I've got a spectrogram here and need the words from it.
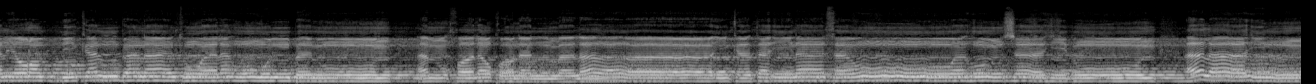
ألربك البنات ولهم البنون أم خلقنا الملائكة إناثا وهم شاهدون ألا إنهم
